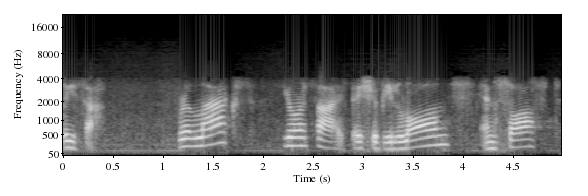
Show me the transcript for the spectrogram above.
Lisa. Relax your thighs. They should be long and soft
